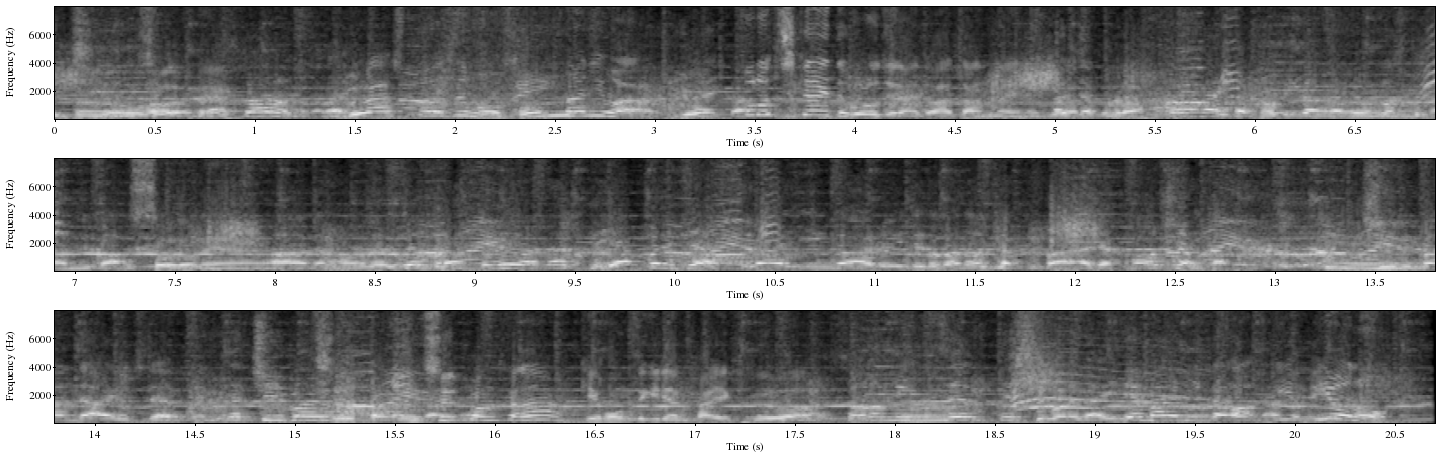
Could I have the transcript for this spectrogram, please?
一応、うん。そうだね。ブラストあるのかな。ブラストはでもそんなにはよっぽど近いところじゃないと当たんないのブあじゃあブララストはないか飛びがかり落とすって感じか、そうだね。ああなるほど。ねじゃあブラストではなくてやっぱりじゃあスライディング歩いてとかの逆パ逆パン落ちないか、中盤で相打ちだよね。みんな中盤中盤うん中盤かな基本的には回復は。その3つやって絞れない。で前にかあ何でもいい今の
